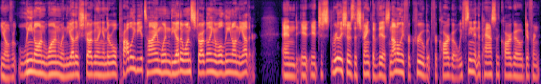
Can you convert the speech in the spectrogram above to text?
you know, lean on one when the other's struggling. And there will probably be a time when the other one's struggling and we'll lean on the other. And it, it just really shows the strength of this, not only for crew, but for cargo. We've seen it in the past with cargo. Different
